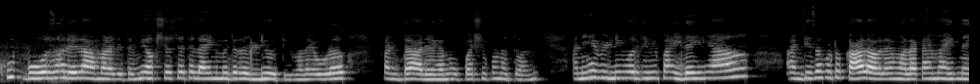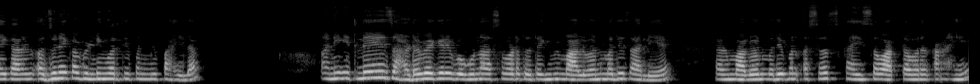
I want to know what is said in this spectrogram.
खूप बोर झालेलं आम्हाला तिथं. मी अक्षरशः त्या लाईनमध्ये रडली होती. मला एवढं कंटाळा आले कारण उपाशी पण होतो आम्ही. आणि हे बिल्डिंगवरती मी पाहिलं ह्या आंटीचा फोटो का लावला आहे मला काय माहीत नाही कारण अजून एका बिल्डिंगवरती पण मी पाहिला. आणि इथले झाडं वगैरे बघून असं वाटत होतं की मी मालवणमध्येच आली आहे. कारण मालवणमध्ये पण असंच काहीसं वातावरण आहे.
